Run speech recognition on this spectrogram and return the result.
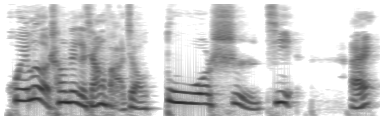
惠勒称这个想法叫多世界。哎，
